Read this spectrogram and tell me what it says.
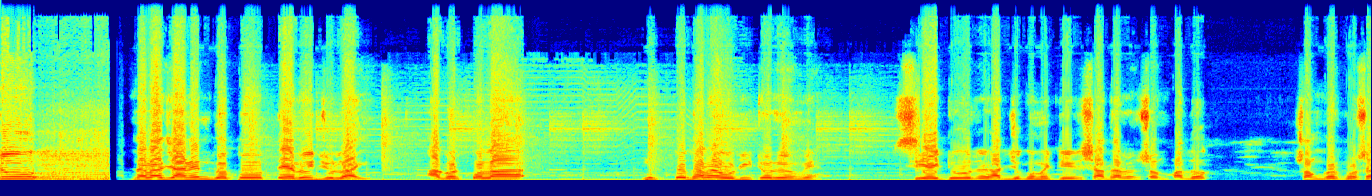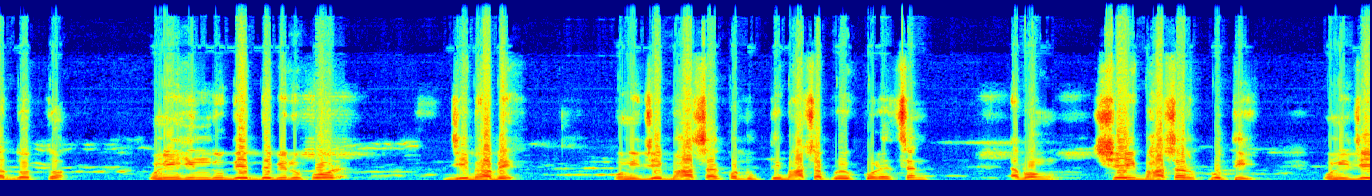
টু আপনারা জানেন গত তেরোই জুলাই আগরতলা মুক্তধারা অডিটোরিয়ামে সিআই টুর রাজ্য কমিটির সাধারণ সম্পাদক শঙ্কর প্রসাদ দত্ত উনি হিন্দু দেবদেবীর উপর যেভাবে উনি যে ভাষা কটুক্তি ভাষা প্রয়োগ করেছেন এবং সেই ভাষার প্রতি উনি যে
